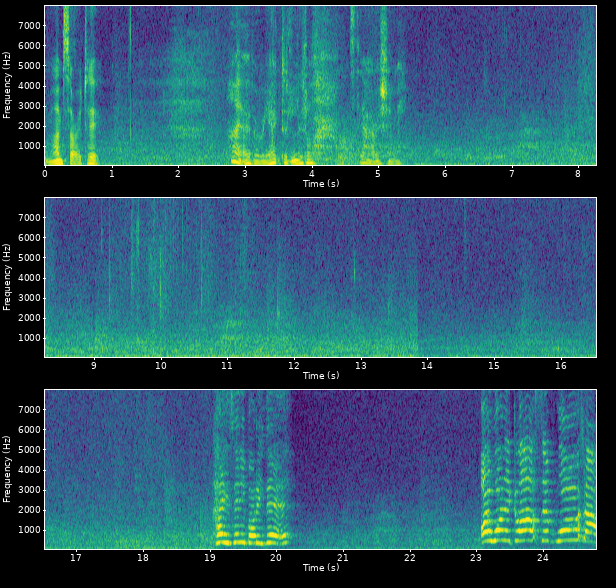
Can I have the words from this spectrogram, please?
I'm sorry too. I overreacted a little. It's the Irish in me. Anybody there? I want a glass of water!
